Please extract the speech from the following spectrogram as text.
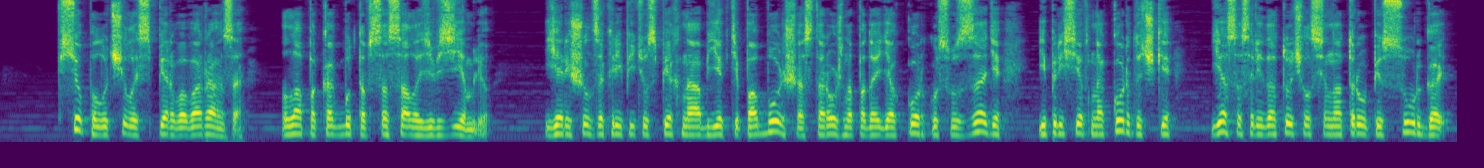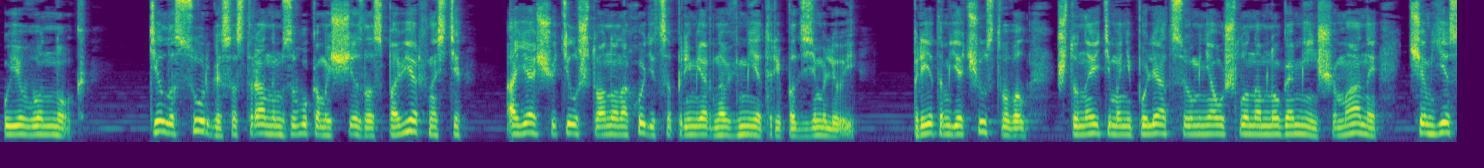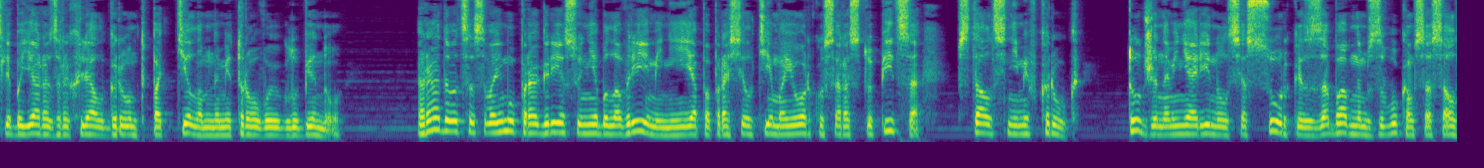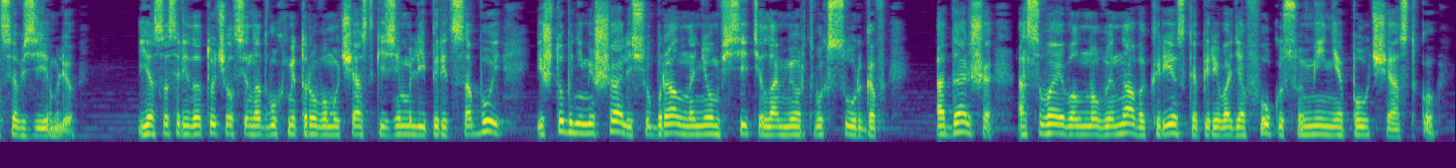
Все получилось с первого раза. Лапа как будто всосалась в землю – я решил закрепить успех на объекте побольше, осторожно подойдя к корпусу сзади и присев на корточки, я сосредоточился на трупе Сурга у его ног. Тело Сурга со странным звуком исчезло с поверхности, а я ощутил, что оно находится примерно в метре под землей. При этом я чувствовал, что на эти манипуляции у меня ушло намного меньше маны, чем если бы я разрыхлял грунт под телом на метровую глубину. Радоваться своему прогрессу не было времени, и я попросил Тима и Оркуса расступиться, встал с ними в круг. Тут же на меня ринулся сурк и с забавным звуком всосался в землю. Я сосредоточился на двухметровом участке земли перед собой и, чтобы не мешались, убрал на нем все тела мертвых сургов, а дальше осваивал новый навык, резко переводя фокус умения по участку –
